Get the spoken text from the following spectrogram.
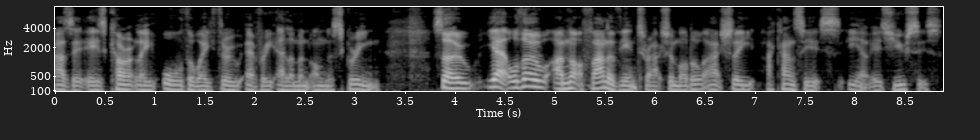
as it is currently all the way through every element on the screen. So, yeah, although I'm not a fan of the interaction model, actually I can see its you know its uses.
